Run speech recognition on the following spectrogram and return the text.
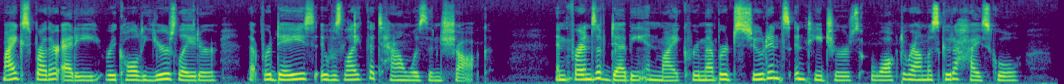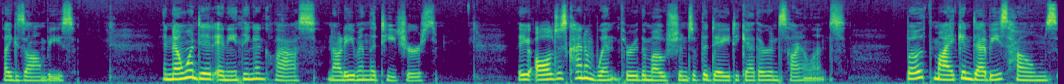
Mike's brother Eddie recalled years later that for days it was like the town was in shock. and friends of Debbie and Mike remembered students and teachers walked around Mascoutah High School like zombies. And no one did anything in class, not even the teachers. They all just kind of went through the motions of the day together in silence. Both Mike and Debbie's homes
